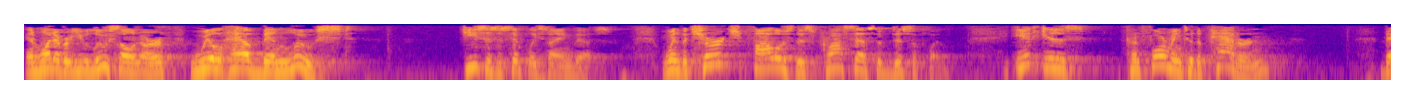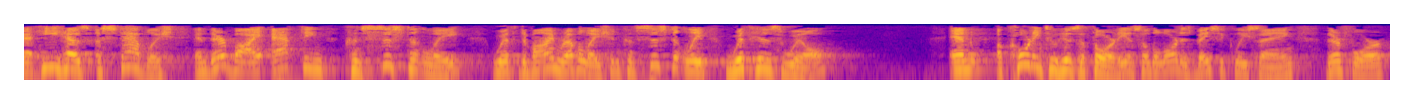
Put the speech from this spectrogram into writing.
And whatever you loose on earth will have been loosed Jesus is simply saying this. When the church follows this process of discipline, it is conforming to the pattern that he has established and thereby acting consistently with divine revelation, consistently with his will, and according to his authority. And so the Lord is basically saying, therefore,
